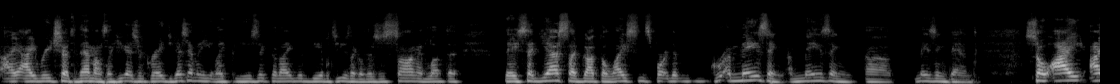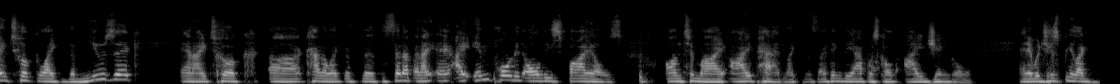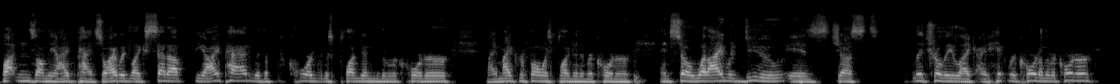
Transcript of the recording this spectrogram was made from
I, I reached out to them. I was like, "You guys are great. Do you guys have any like music that I would be able to use? Like, oh, there's a song I'd love to." They said yes. I've got the license for it. Amazing, amazing, uh, amazing band. So I I took like the music and I took uh, kind of like the, the, the setup and I I imported all these files onto my iPad. Like this, I think the app was called iJingle and it would just be like buttons on the iPad. So I would like set up the iPad with a cord that was plugged into the recorder. My microphone was plugged in the recorder. And so what I would do is just literally like I'd hit record on the recorder,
